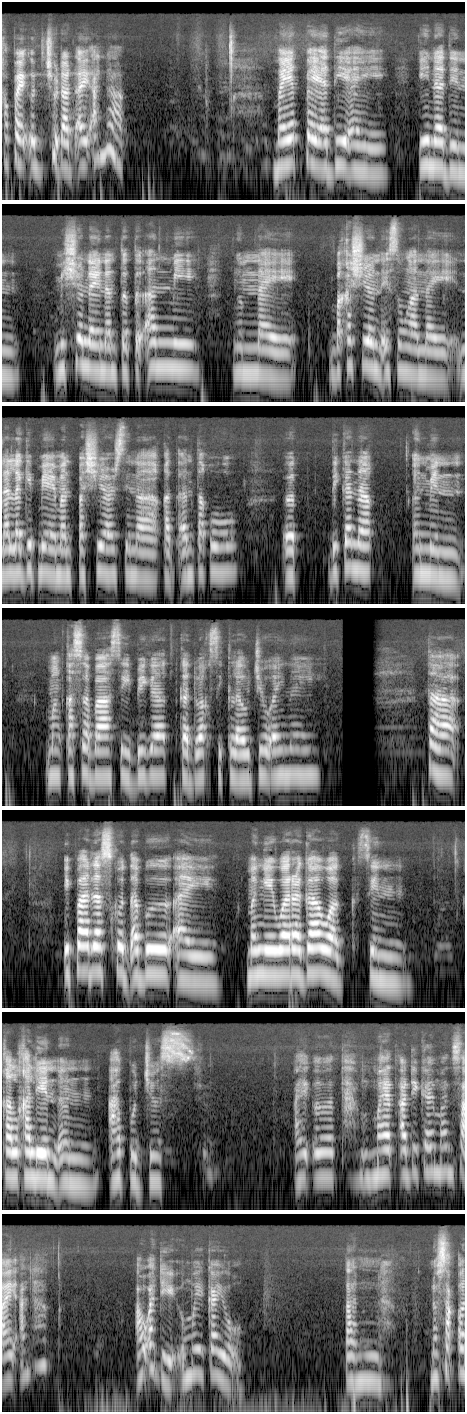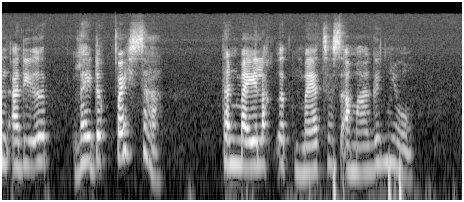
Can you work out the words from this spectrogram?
ka pa ud syudad ay anak? mayat pa'y adi ay ina din mission ay nan tutuan mi ngam nay bakasyon iso nga nay nalagip mi ay man pasyar sina kadanta ko at di kanak an min mangkasaba si bigat kadwak si Claudio ay nay ta ipadas kod abu ay mangiwaragawag sin kalkalin an apo Diyos Ay ut, mayat adi kay man sa ay anak. Aw adi, umay kayo. Tan, nasakon adi ut, laydak paisa. Tan mailak ut, mayat sa amagan nyo.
